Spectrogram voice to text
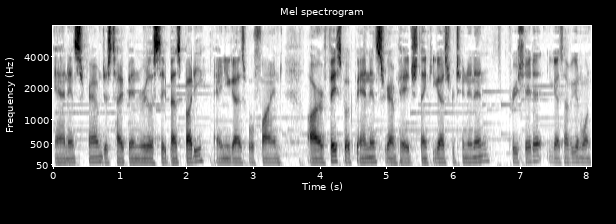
and Instagram, just type in Real Estate Best Buddy and you guys will find our Facebook and Instagram page. Thank you guys for tuning in. Appreciate it. You guys have a good one.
